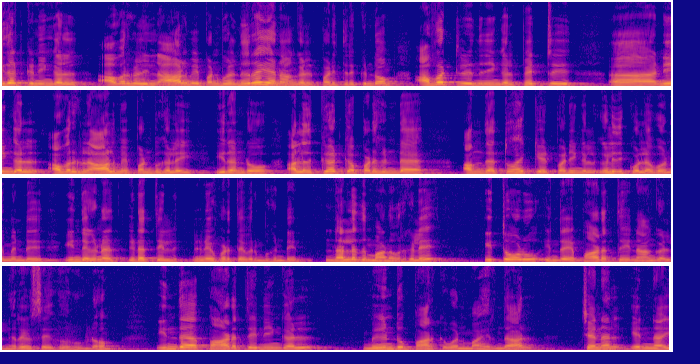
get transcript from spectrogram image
இதற்கு நீங்கள் அவர்களின் ஆளுமை பண்புகள் நிறைய நாங்கள் படித்திருக்கின்றோம். அவற்றிலிருந்து நீங்கள் பெற்று நீங்கள் அவர்களின் ஆளுமை பண்புகளை இரண்டோ அல்லது கேட்கப்படுகின்ற அந்த தொகைக்கேற்ப நீங்கள் எழுதி கொள்ள வேண்டும் என்று இந்த இன இடத்தில் நினைவுபடுத்த விரும்புகின்றேன். நல்லது மாணவர்களே இத்தோடு இன்றைய பாடத்தை நாங்கள் நிறைவு செய்து கொண்டோம் இந்த பாடத்தை நீங்கள் மீண்டும் பார்க்க வேண்டுமாக இருந்தால் சேனல் என்ஐ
